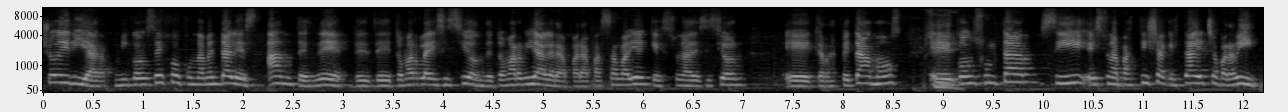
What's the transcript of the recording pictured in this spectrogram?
yo diría, mi consejo fundamental es antes de, de tomar la decisión de tomar Viagra para pasarla bien, que es una decisión decisión eh, que respetamos, eh, consultar si es una pastilla que está hecha para mí,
